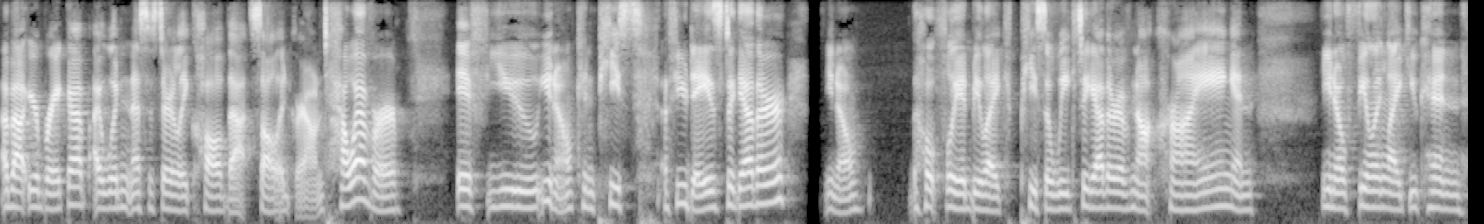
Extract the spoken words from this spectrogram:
about your breakup, I wouldn't necessarily call that solid ground. However, if you, you know, can piece a few days together, you know, hopefully it'd be like piece a week together of not crying and, you know, feeling like you can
